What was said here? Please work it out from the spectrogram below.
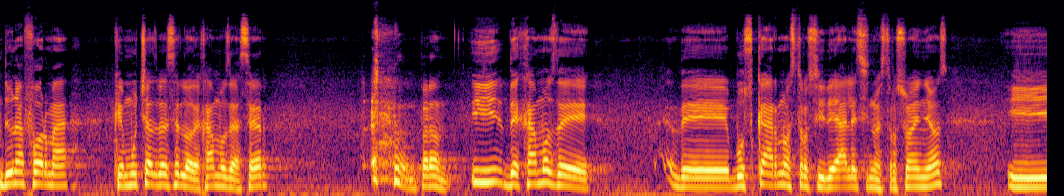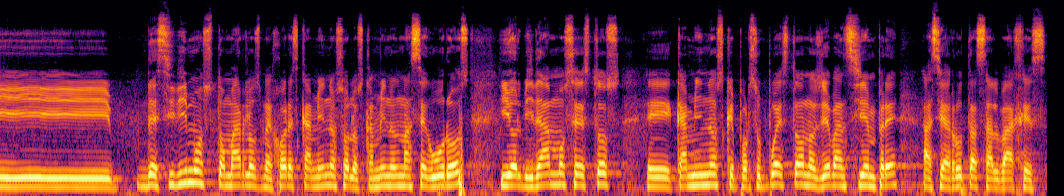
de una forma que muchas veces lo dejamos de hacer, perdón, y dejamos de, de buscar nuestros ideales y nuestros sueños y decidimos tomar los mejores caminos o los caminos más seguros y olvidamos estos eh, caminos que por supuesto nos llevan siempre hacia rutas salvajes.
